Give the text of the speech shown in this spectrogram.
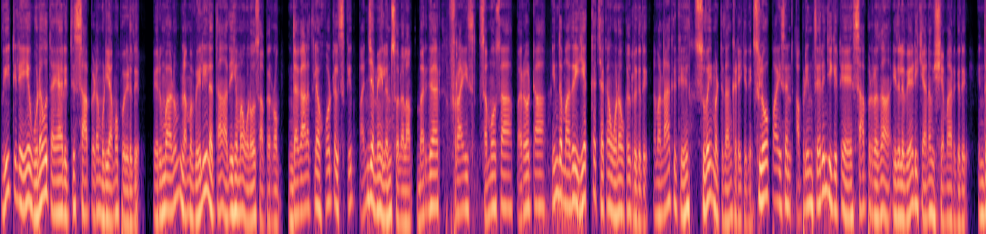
வீட்டிலேயே உணவு தயாரித்து சாப்பிட முடியாம போயிடுது. பெரும்பாலும் நம்ம வெளியில தான் அதிகமாக உணவு சாப்பிட்றோம். இந்த காலத்துல ஹோட்டல்ஸ்க்கு பஞ்சமே இல்லைன்னு சொல்லலாம். பர்கர் ஃப்ரைஸ் சமோசா பரோட்டா இந்த மாதிரி எக்கச்சக்க உணவுகள் இருக்குது. நம்ம நாக்குக்கு சுவை மட்டும்தான் கிடைக்குது. ஸ்லோ பாய்சன் அப்படின்னு தெரிஞ்சுக்கிட்டே சாப்பிட்றது தான் இதுல வேடிக்கையான விஷயமா இருக்குது. இந்த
